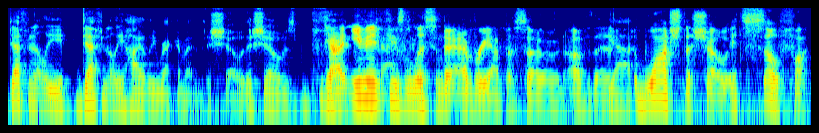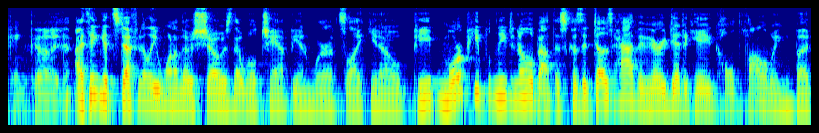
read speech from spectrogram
definitely definitely highly recommend this show this show is Yeah, even if you've listened to every episode of the, Yeah. watch the show. It's so fucking good. I think it's definitely one of those shows that we'll champion where it's like, you know, pe- more people need to know about this because it does have a very dedicated cult following, but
